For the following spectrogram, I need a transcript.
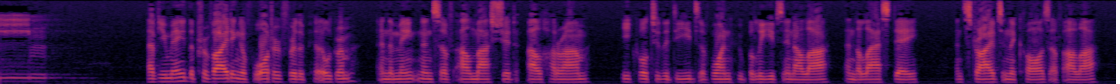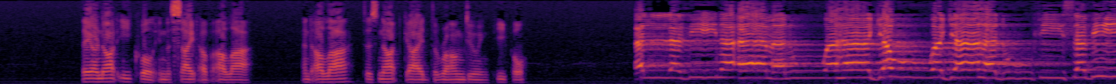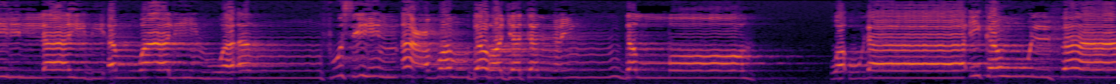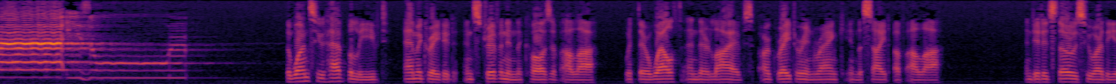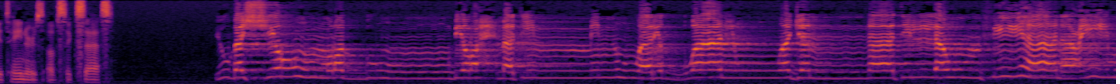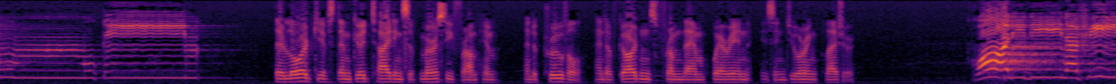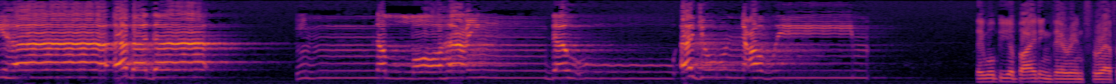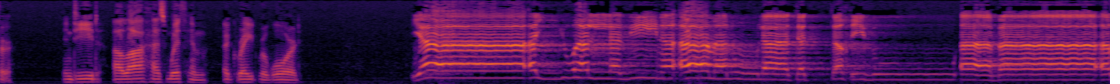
Have you made the providing of water for the pilgrim and the maintenance of Al-Masjid Al-Haram equal to the deeds of one who believes in Allah and the Last Day and strives in the cause of Allah? They are not equal in the sight of Allah, and Allah does not guide the wrongdoing people. الذين آمنوا وهاجروا وجاهدوا في سبيل الله بأموالهم وأنفسهم أعظم درجة عند الله وأولئك هم الفائزون The ones who have believed, emigrated, and striven in the cause of Allah with their wealth and their lives are greater in rank in the sight of Allah. And it is those who are the attainers of success. يبشرهم ربهم برحمة منه ورضوان وجنات لهم فيها نعيم مقيم Their Lord gives them good tidings of mercy from Him and approval and of gardens from them wherein is enduring pleasure. خالدين فيها أبدا إن الله عنده أجر عظيم They will be abiding therein forever. Indeed, Allah has with Him a great reward. يا أيها الذين آمنوا لا تتخذوا آباءكم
